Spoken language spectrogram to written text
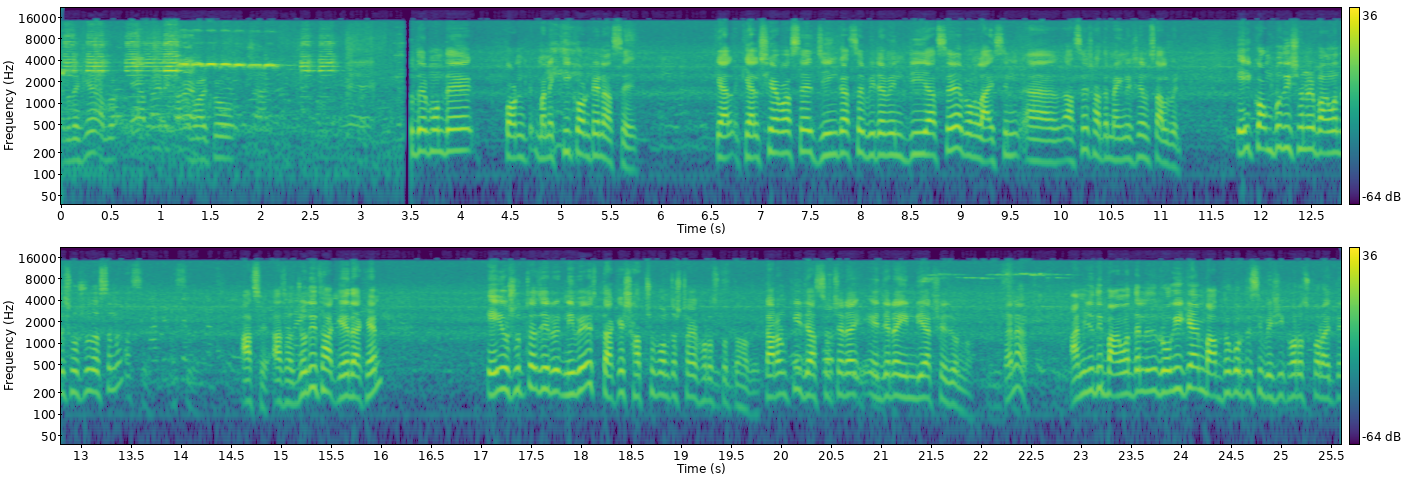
এটা দেখি আমরা একটু ওষুধের মধ্যে মানে কি কন্টেন্ট আছে? ক্যালসিয়াম আছে, জিঙ্ক আছে, ভিটামিন ডি আছে, এবং লাইসিন আছে, সাথে ম্যাগনেশিয়াম সালভেট এই কম্পোজিশনের বাংলাদেশ ওষুধ আছে না? আছে আচ্ছা যদি থাকে দেখেন এই ওষুধটা যে নিবে তাকে সাতশো পঞ্চাশ টাকা খরচ করতে হবে। কারণ কি জাস্ট হচ্ছে যেটা ইন্ডিয়ার সেজন্য তাই না? আমি যদি বাংলাদেশের রোগীকে আমি বাধ্য করতেছি বেশি খরচ করাইতে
